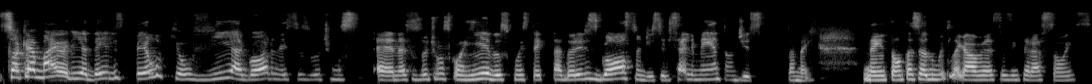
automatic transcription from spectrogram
Só que a maioria deles, pelo que eu vi agora nesses últimos, é, nessas últimas corridas com o espectador, eles gostam disso, eles se alimentam disso também. Né? Então está sendo muito legal ver essas interações.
